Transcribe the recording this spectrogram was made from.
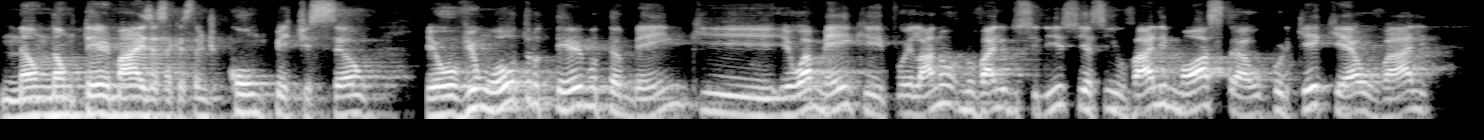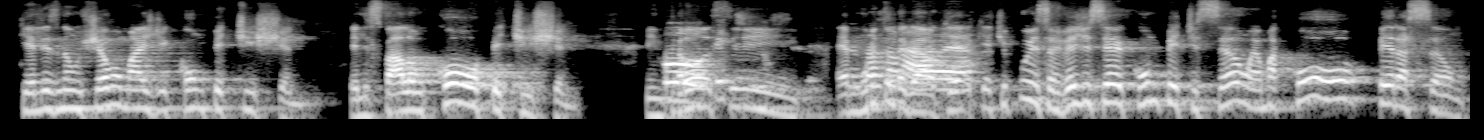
não, não ter mais essa questão de competição. Eu ouvi um outro termo também que eu amei, que foi lá no, no Vale do Silício, e assim, o Vale mostra o porquê que é o Vale, que eles não chamam mais de competition, eles falam co-petition. Então, assim, é muito legal, que é, é, que é tipo isso, ao invés de ser competição, é uma cooperação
